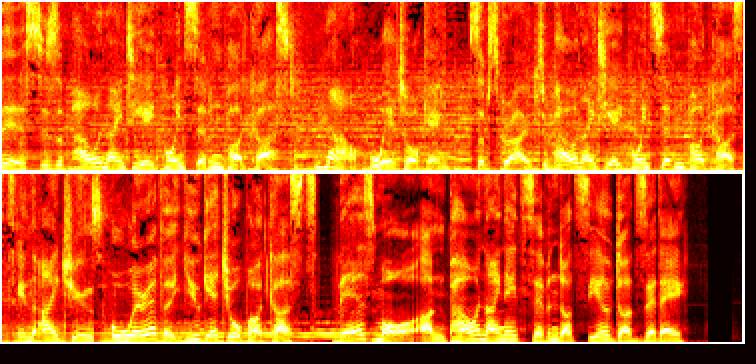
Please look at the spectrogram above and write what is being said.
This is a Power 98.7 podcast. Now we're talking. Subscribe to Power 98.7 podcasts in iTunes or wherever you get your podcasts. There's more on power987.co.za.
